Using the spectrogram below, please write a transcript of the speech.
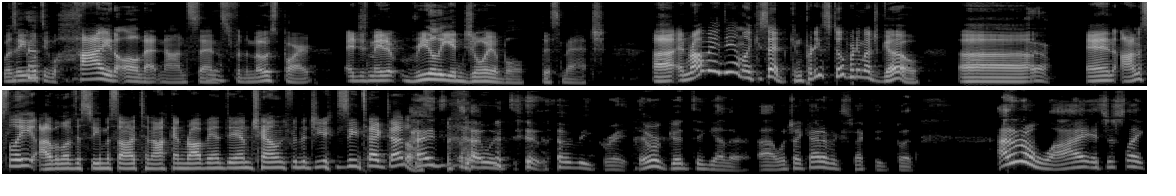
was able to hide all that nonsense for the most part and just made it really enjoyable this match. Uh and rob van dam like you said can pretty still pretty much go. Uh yeah. And honestly, I would love to see Masato Tanaka and Rob Van Dam challenge for the GHC tag titles. I, I would too. That would be great. They were good together, uh, which I kind of expected, but I don't know why. It's just like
